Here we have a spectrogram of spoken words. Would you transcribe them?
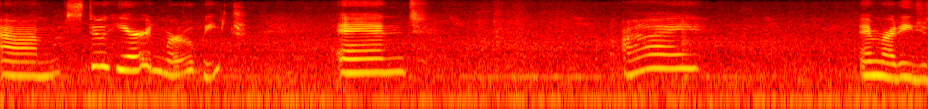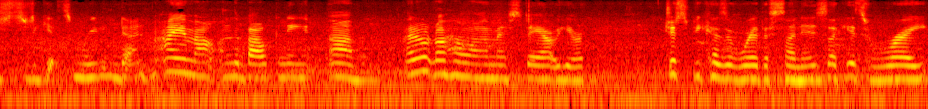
um, still here in Myrtle Beach, and I am ready just to get some reading done. I am out on the balcony. Um, I don't know how long I'm gonna stay out here, just because of where the sun is. Like it's right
